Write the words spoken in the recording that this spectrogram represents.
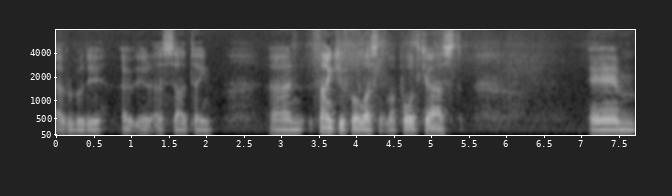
everybody out there at a sad time. And thank you for listening to my podcast. Um,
